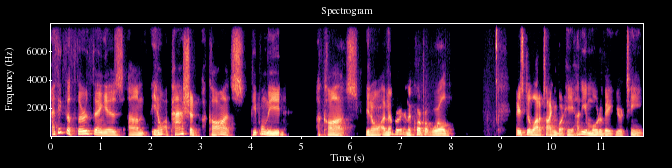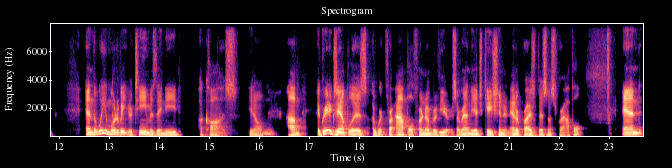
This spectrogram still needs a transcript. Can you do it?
I think the third thing is, um, you know, a passion, a cause. People mm-hmm. need a cause. You know, I remember in the corporate world, I used to do a lot of talking about, hey, how do you motivate your team? And the way you motivate your team is they need a cause. You know, mm-hmm. um, a great example is I worked for Apple for a number of years. I ran the education and enterprise business for Apple. And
